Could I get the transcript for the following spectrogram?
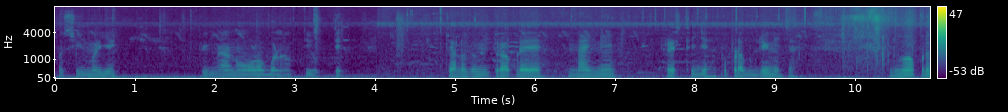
પછી મળીએ રીંગણાનો ઓળો બનાવતી વખતે. ચાલો તો મિત્રો આપણે નાહીને ફ્રેશ થઈ ગયા, કપડાં બદલીને જાય. જો આપણે.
